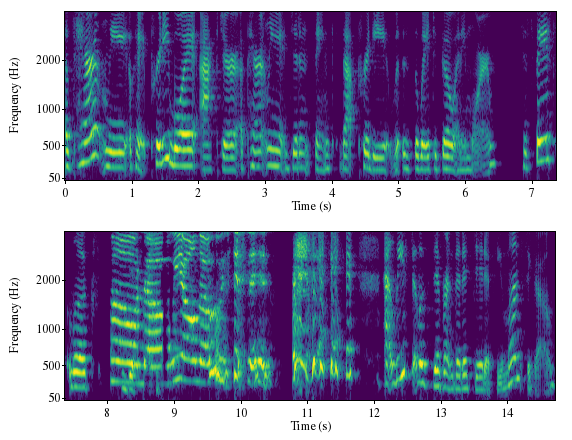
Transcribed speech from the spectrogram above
Apparently, okay, pretty boy actor apparently didn't think that pretty is the way to go anymore. His face looks. Oh no, we all know who this is. At least it looks different than it did a few months ago.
